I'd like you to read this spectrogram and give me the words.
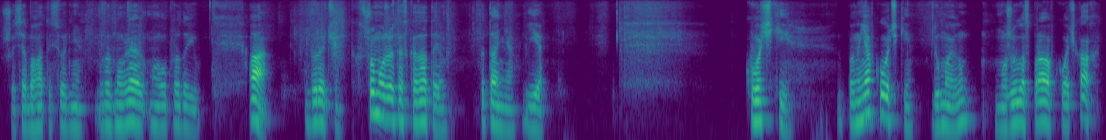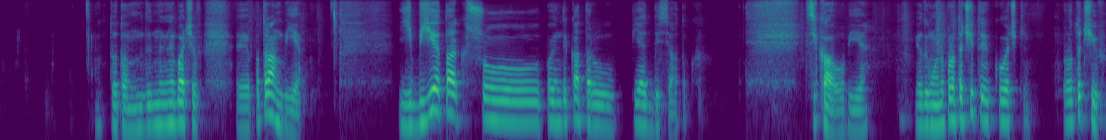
Щось я багато сьогодні розмовляю, мало продаю. А, до речі, що можете сказати? Питання є. Кулачки. Поміняв кулачки. Думаю, ну, можливо, справа в кулачках. Хто там не, не бачив, е, патран б'є. І б'є так, що по індикатору 5 десяток. Цікаво б'є. Я думаю, ну проточити кулачки. Проточив.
